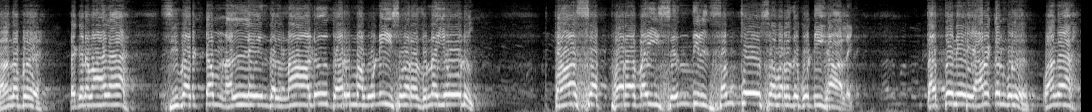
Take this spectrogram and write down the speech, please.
வாங்க போ டக்குனு வாங்க. சிவட்டம் நல்லேந்தல் நாடு தர்ம முனீஸ்வர துணையோடு. பாசப்பறவை செந்தில் சந்தோஷ் அவரது கொடிகாலை. தத்தநேரி அரக்கன் குழு வாங்க.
